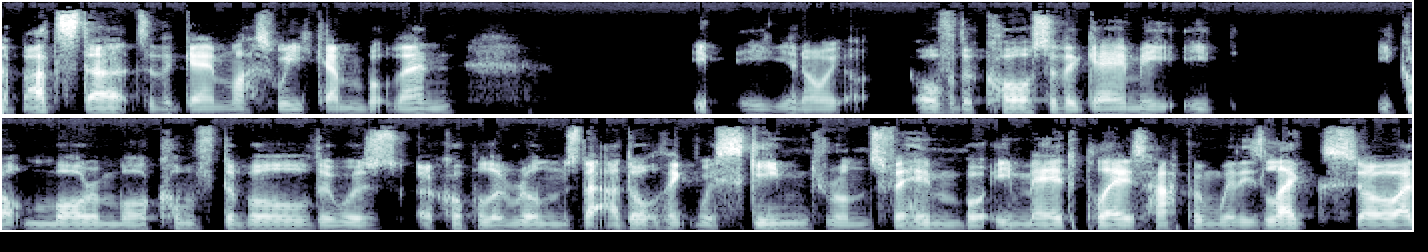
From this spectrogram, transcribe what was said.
a, bad start to the game last weekend, but then he, he, you know over the course of the game he, he he got more and more comfortable. There was a couple of runs that I don't think were schemed runs for him, but he made plays happen with his legs. So I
